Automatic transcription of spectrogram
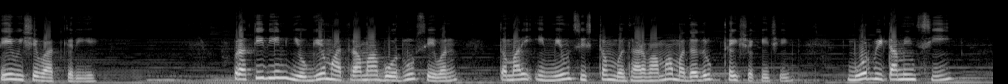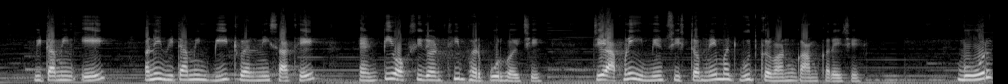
તે વિશે વાત કરીએ. પ્રતિદિન યોગ્ય માત્રામાં બોરનું સેવન તમારી ઇમ્યુન સિસ્ટમ વધારવામાં મદદરૂપ થઈ શકે છે. બોર વિટામિન સી વિટામિન એ અને વિટામિન બી ટ્વેલ્વની સાથે એન્ટીઓક્સિડન્ટથી ભરપૂર હોય છે, જે આપણી ઇમ્યુન સિસ્ટમને મજબૂત કરવાનું કામ કરે છે. બોર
